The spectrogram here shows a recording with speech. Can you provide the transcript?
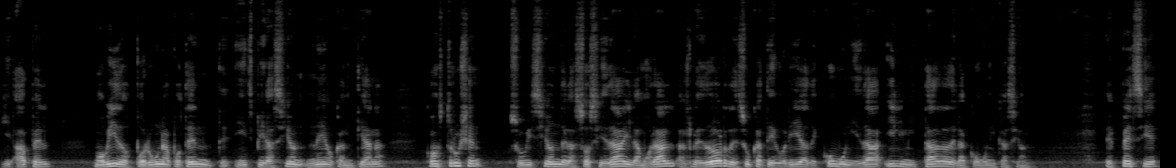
y Apple, movidos por una potente inspiración neocantiana, construyen su visión de la sociedad y la moral alrededor de su categoría de comunidad ilimitada de la comunicación especie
